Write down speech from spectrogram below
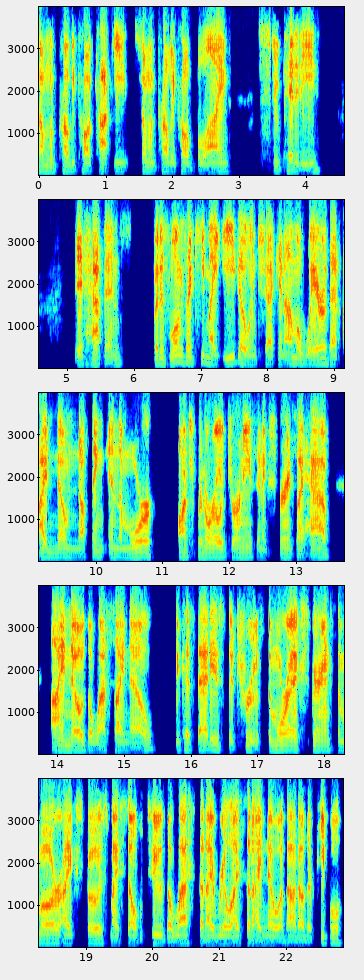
some would probably call it cocky, someone probably call it blind stupidity. It happens but as long as I keep my ego in check and I'm aware that I know nothing, and the more entrepreneurial journeys and experience I have, I know the less I know because that is the truth. The more I experience, the more I expose myself to, the less that I realize that I know about other people,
